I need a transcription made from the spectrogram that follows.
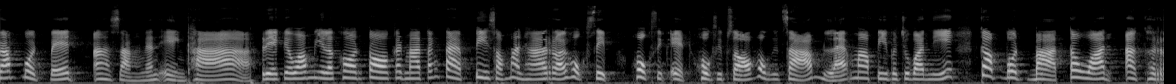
รับบทเป็นอาสังนั่นเองค่ะ เรียกได้ว่ามีละครต่อกันมาตั้งแต่ปี 2560 61 62 63 และมาปีปัจจุบันนี้กับบทบาทตะวัน อัคร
